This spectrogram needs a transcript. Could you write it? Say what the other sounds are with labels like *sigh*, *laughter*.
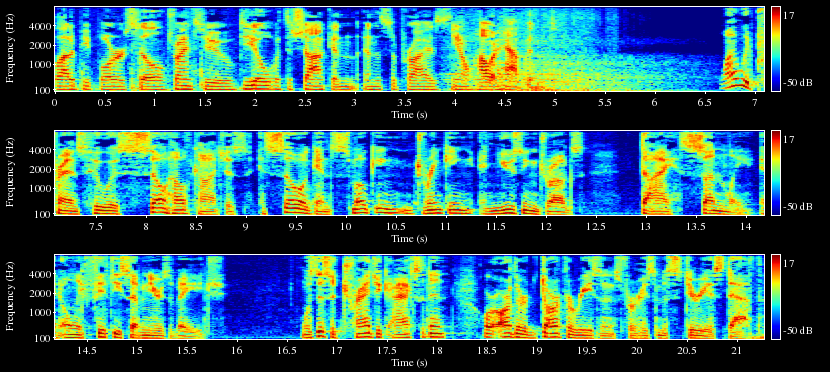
A lot of people are still trying to deal with the shock and, and the surprise, you know, how it happened. Why would Prince, who was so health conscious and so against smoking, drinking, and using drugs, die suddenly at only 57 years of age? Was this a tragic accident, or are there darker reasons for his mysterious death?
